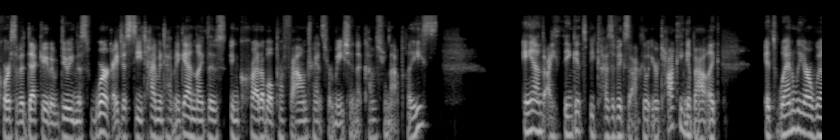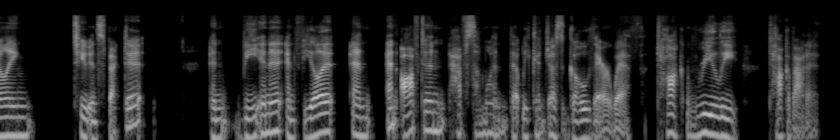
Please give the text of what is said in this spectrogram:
course of a decade of doing this work, I just see time and time again like this incredible, profound transformation that comes from that place. And I think it's because of exactly what you're talking about. Like, it's when we are willing to inspect it and be in it and feel it and and often have someone that we can just go there with talk really talk about it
